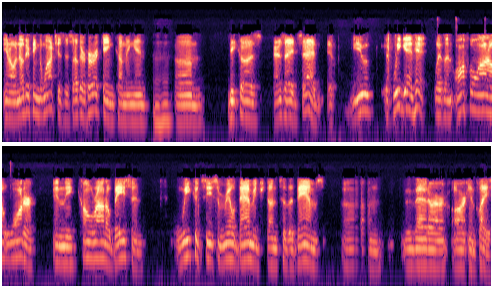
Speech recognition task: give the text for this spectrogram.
you know, another thing to watch is this other hurricane coming in, mm-hmm. um, because as I had said, if you if we get hit with an awful lot of water in the Colorado Basin, we could see some real damage done to the dams um, that are are in place.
